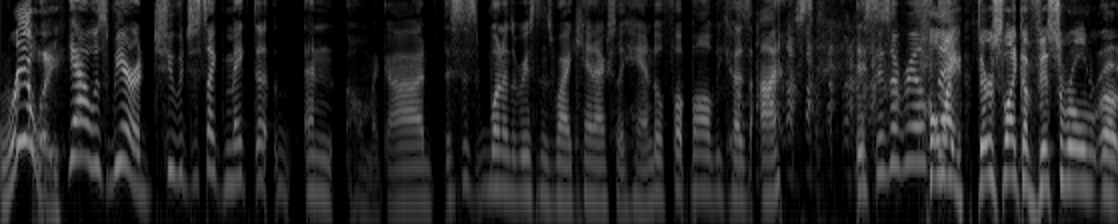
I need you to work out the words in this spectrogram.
Really? Yeah, it was weird. She would just like make the and oh my god, this is one of the reasons why I can't actually handle football because honest, this is a real Oh thing. my! There's like a visceral uh,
